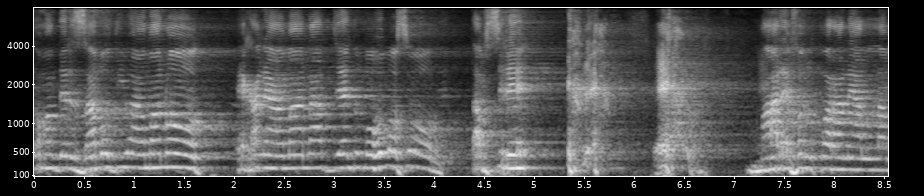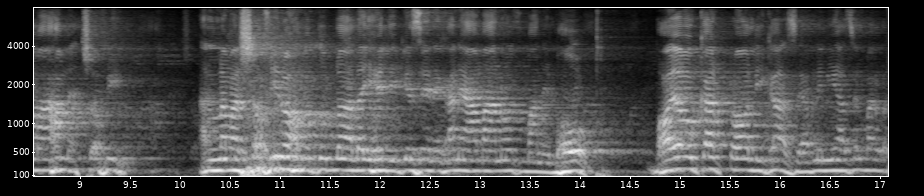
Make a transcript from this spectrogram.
তোমাদের যাবতীয় আমানত। এখানে আমানাত যেহেতু বহু বছর, তাফসিরে মারেফুল কোরআনে আল্লামা আহমেদ শফি, আল্লামা শফি রহমতুল্লাহ আলাইহে লিখেছেন, এখানে আমানত মানে ভোট। ভয়কার ট লেখা আছে, আপনি নিয়ে আসেন বাংলা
